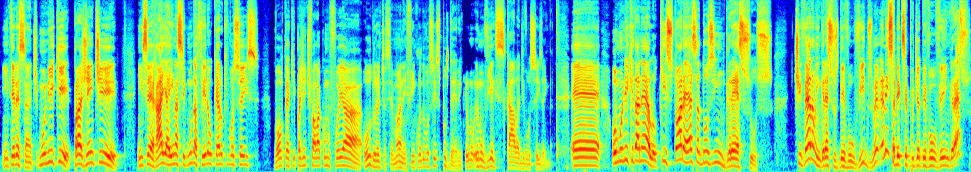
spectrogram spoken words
interessante. Monique, para gente encerrar, e aí na segunda-feira eu quero que vocês voltem aqui para a gente falar como foi a. Ou durante a semana, enfim, quando vocês puderem, que eu não, eu não vi a escala de vocês ainda. É... Ô, Monique Danello, que história é essa dos ingressos? Tiveram ingressos devolvidos? Eu nem sabia que você podia devolver ingresso.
